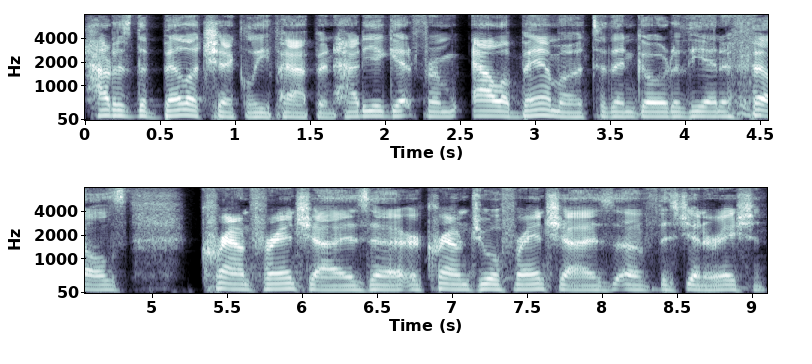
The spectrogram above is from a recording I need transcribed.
How does the Belichick leap happen? How do you get from Alabama to then go to the NFL's crown franchise uh, or crown jewel franchise of this generation?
